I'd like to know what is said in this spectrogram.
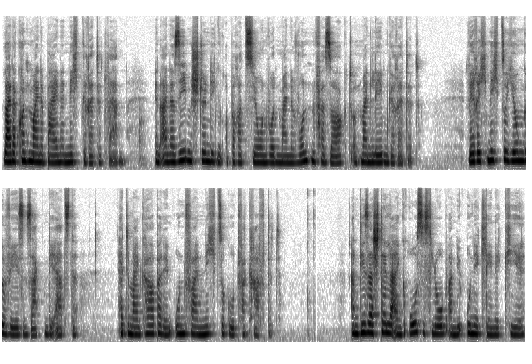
Leider konnten meine Beine nicht gerettet werden. In einer siebenstündigen Operation wurden meine Wunden versorgt und mein Leben gerettet. Wäre ich nicht so jung gewesen, sagten die Ärzte, hätte mein Körper den Unfall nicht so gut verkraftet. An dieser Stelle ein großes Lob an die Uniklinik Kiel,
